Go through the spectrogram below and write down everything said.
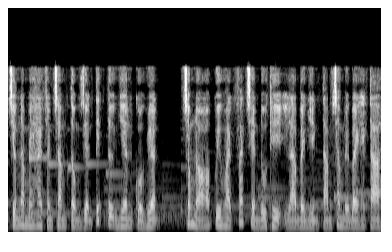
chiếm 52% tổng diện tích tự nhiên của huyện. Trong đó, quy hoạch phát triển đô thị là 7.817 ha.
